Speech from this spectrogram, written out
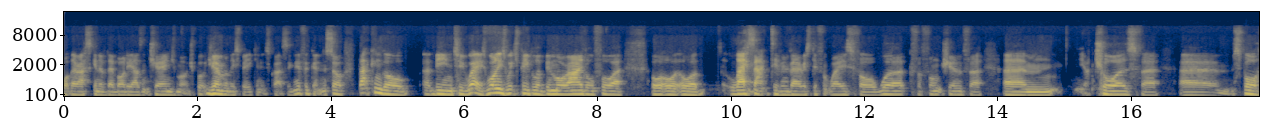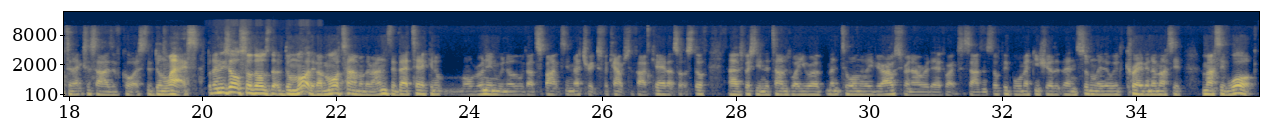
what they're asking of their body hasn't changed much, but generally speaking, it's quite significant. And so that can go uh, be in two ways. One is which people have been more idle for, or, or, or less active in various different ways for work, for function, for um, you know, chores, for um, sport and exercise, of course, they've done less. But then there's also those that have done more. They've had more time on their hands. They've they're taking up more running. We know we've had spikes in metrics for couch to 5K, that sort of stuff, uh, especially in the times where you were meant to only leave your house for an hour a day for exercise and stuff. People were making sure that then suddenly they were craving a massive, massive walk.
